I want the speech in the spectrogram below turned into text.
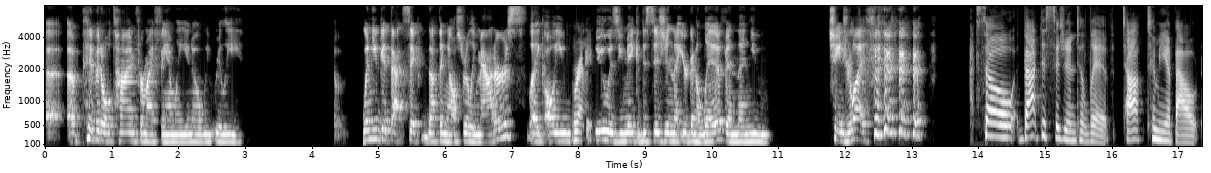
a, a pivotal time for my family. You know, we really when you get that sick, nothing else really matters. Like all you right. do is you make a decision that you're going to live, and then you change your life. so that decision to live, talk to me about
